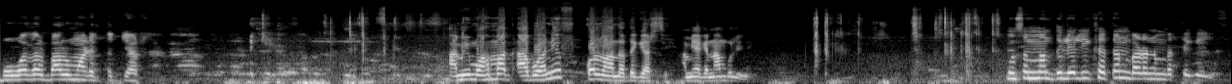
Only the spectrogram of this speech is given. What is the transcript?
বৌবাজার বালু মাঠের থেকে আসছি। আমি মোহাম্মদ আবু হানিফ কলমাকান্দা থেকে আসছি। আমি আগে নাম বলিনি। মুসাম্মদ দুলেলি খাতুন বারো নম্বর থেকে এসেছি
